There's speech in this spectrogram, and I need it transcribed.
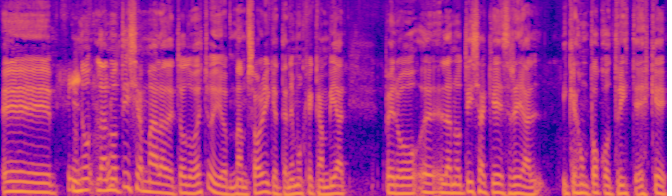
Eh, Sí. no, la noticia mala de todo esto, y I'm sorry que tenemos que cambiar, pero eh, la noticia que es real y que es un poco triste es que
